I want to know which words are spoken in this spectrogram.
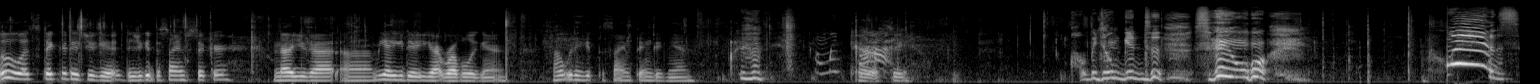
Ooh, what sticker did you get? Did you get the same sticker? No, you got, um, yeah, you did. You got Rubble again. I hope we didn't get the same thing again. oh my Okay, let's god. see. Hope we don't get the same one. Twins!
